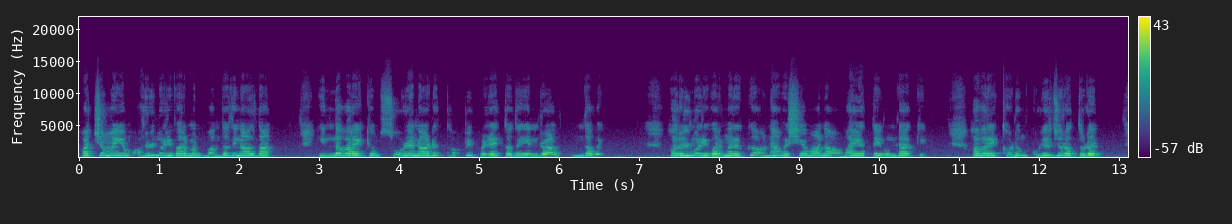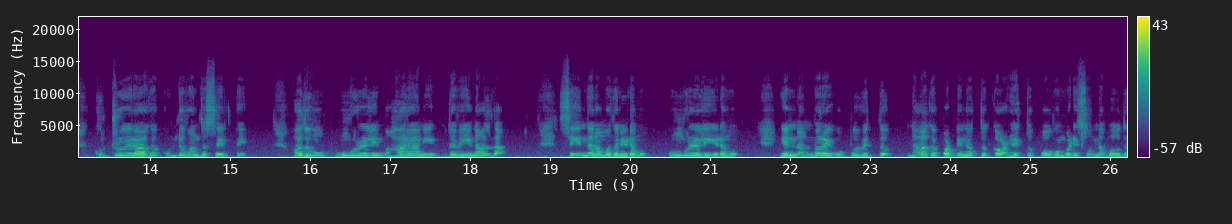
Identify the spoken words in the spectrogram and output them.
அச்சமயம் அருள்மொழிவர்மன் வந்ததினால்தான் இந்த வரைக்கும் சோழ நாடு தப்பி பிழைத்தது என்றால் குந்தவை அருள்மொழிவர்மருக்கு அனாவசியமான அபாயத்தை உண்டாக்கி அவரை கடும் குளிர்ஜுரத்துடன் குற்றுயிராக கொண்டு வந்து சேர்த்தேன். அதுவும் பூங்குழலி மகாராணியின் உதவியினால்தான். சேந்தன் அமுதனிடமும் பூங்குழலியிடமும் என் நண்பரை ஒப்புவித்து நாகப்பட்டினத்துக்கு அழைத்து போகும்படி சொன்னபோது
